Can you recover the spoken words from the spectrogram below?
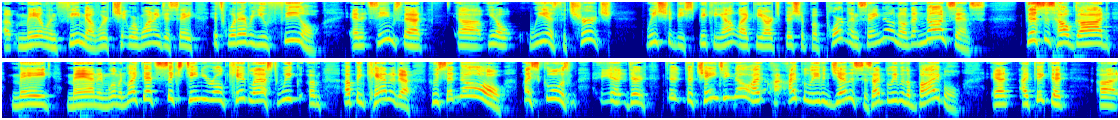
a male and female. We're ch- we're wanting to say it's whatever you feel. And it seems that uh, you know we as the church we should be speaking out like the Archbishop of Portland, saying no, no, that nonsense. This is how God made man and woman. Like that 16 year old kid last week um, up in Canada who said, No, my school is, yeah, they're, they're, they're changing. No, I I believe in Genesis. I believe in the Bible. And I think that uh,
